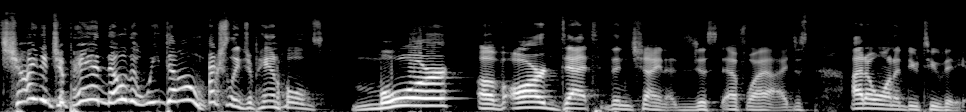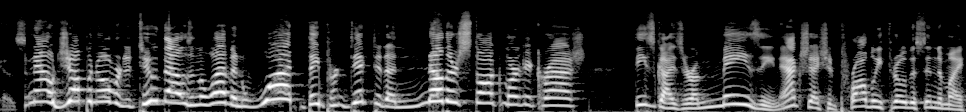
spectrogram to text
China, Japan know that we don't? Actually, Japan holds more of our debt than China. It's just FYI. Just I don't want to do two videos. Now jumping over to 2011, what? They predicted another stock market crash. These guys are amazing. Actually, I should probably throw this into my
